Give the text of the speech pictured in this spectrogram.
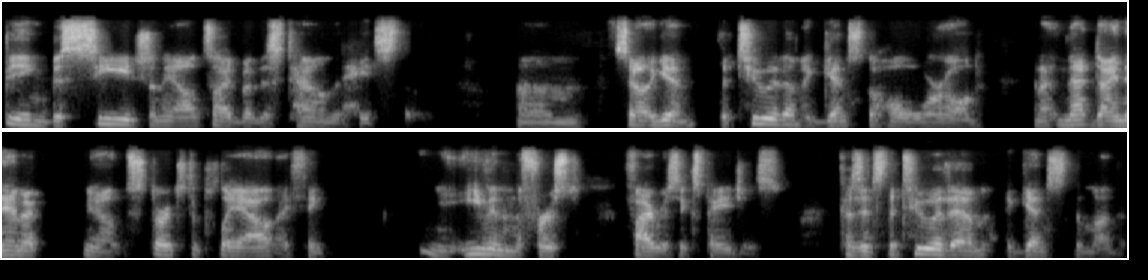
being besieged on the outside by this town that hates them. Um, so again, the two of them against the whole world, and, and that dynamic, you know, starts to play out. I think even in the first five or six pages, because it's the two of them against the mother.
